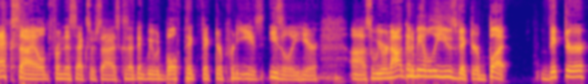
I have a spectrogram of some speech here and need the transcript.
exiled from this exercise because I think we would both pick Victor pretty e- easily here. Uh, so we were not going to be able to use Victor, but Victor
